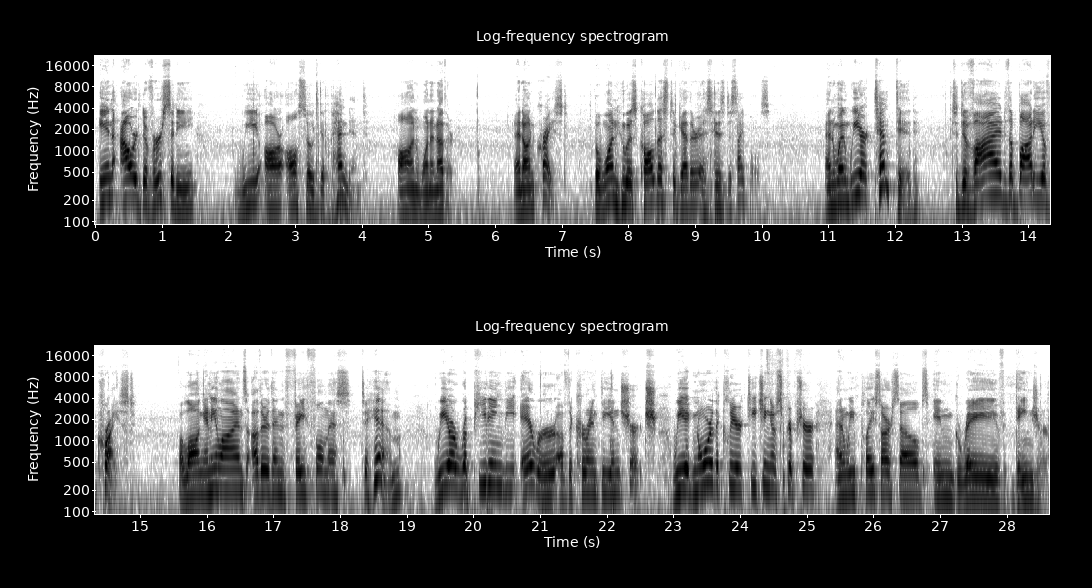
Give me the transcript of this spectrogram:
In our diversity, we are also dependent on one another and on Christ the one who has called us together as his disciples. And when we are tempted to divide the body of Christ along any lines other than faithfulness to him, we are repeating the error of the Corinthian church. We ignore the clear teaching of Scripture and we place ourselves in grave danger.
